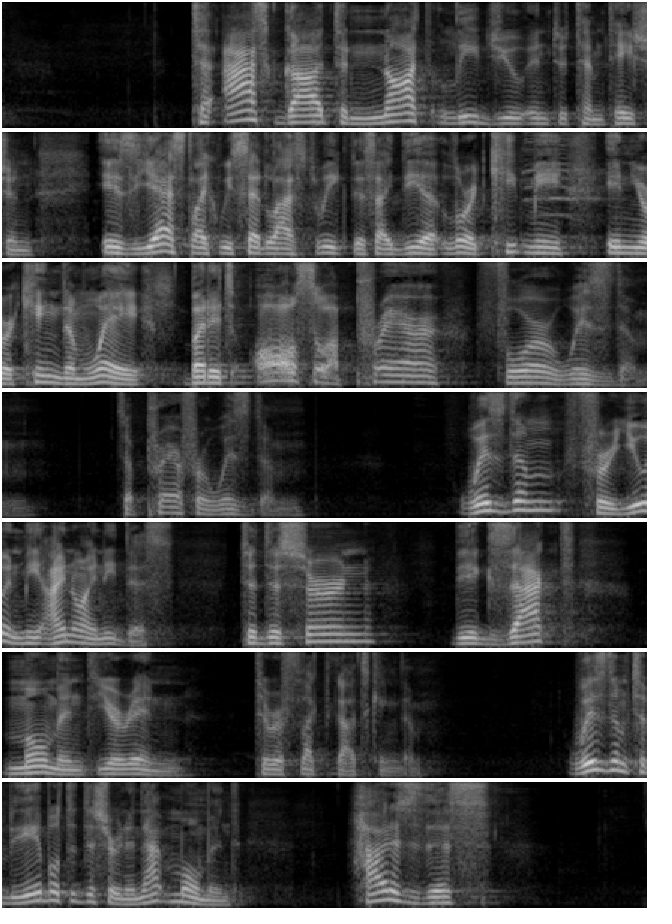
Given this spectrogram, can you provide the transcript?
To ask God to not lead you into temptation is yes, like we said last week, this idea, Lord, keep me in your kingdom way, but it's also a prayer for wisdom. It's a prayer for wisdom. Wisdom for you and me, I know I need this, to discern the exact moment you're in to reflect God's kingdom. Wisdom to be able to discern in that moment how does this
